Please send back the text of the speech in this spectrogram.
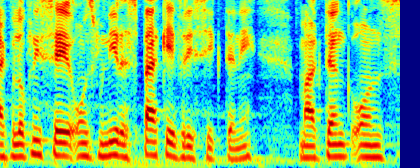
Ek wil ook nie sê ons moenie respek hê vir die siekte nie maar ek dink ons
